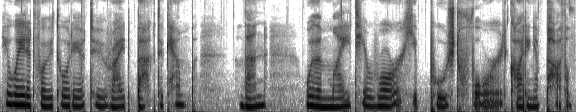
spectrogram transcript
He waited for Vittorio to ride back to camp. Then, with a mighty roar, he pushed forward, cutting a path of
